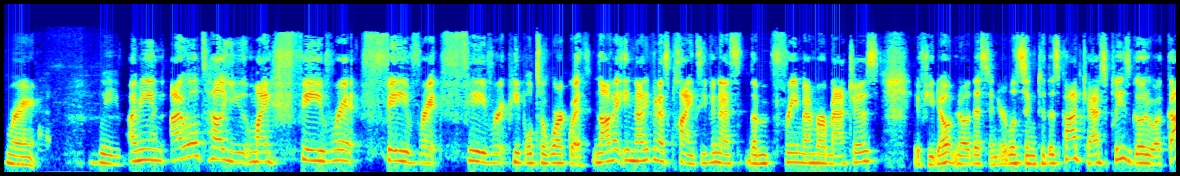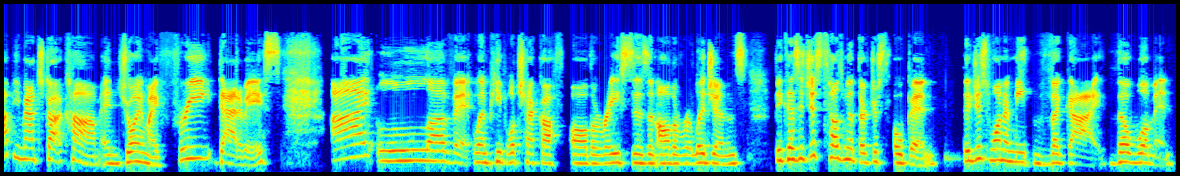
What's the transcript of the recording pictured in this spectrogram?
right we I mean, I will tell you my favorite, favorite, favorite people to work with, not, not even as clients, even as the free member matches. If you don't know this and you're listening to this podcast, please go to agapematch.com and join my free database. I love it when people check off all the races and all the religions because it just tells me that they're just open. They just want to meet the guy, the woman,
